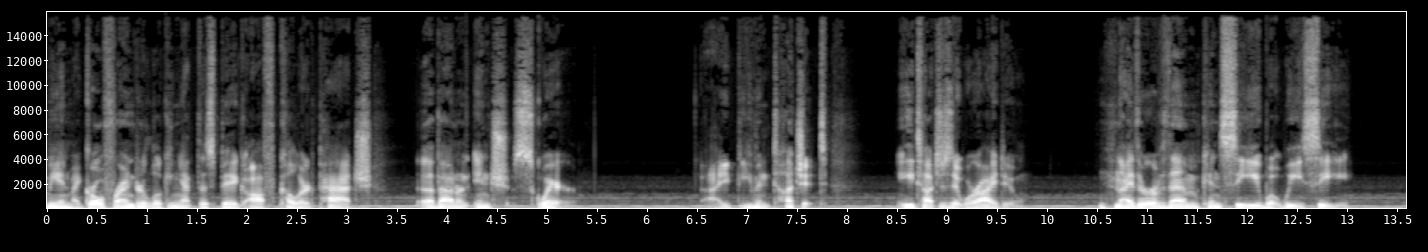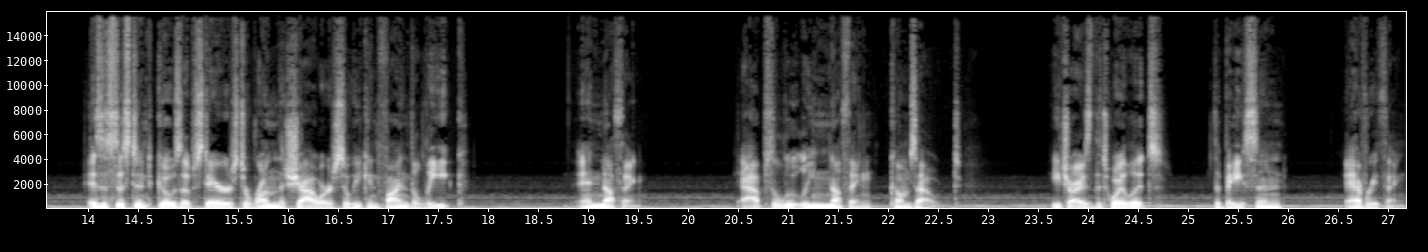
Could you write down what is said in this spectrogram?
Me and my girlfriend are looking at this big off colored patch, about an inch square, I even touch it. He touches it where I do. Neither of them can see what we see. His assistant goes upstairs to run the shower so he can find the leak, and nothing. Absolutely nothing comes out. He tries the toilet, the basin, everything.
